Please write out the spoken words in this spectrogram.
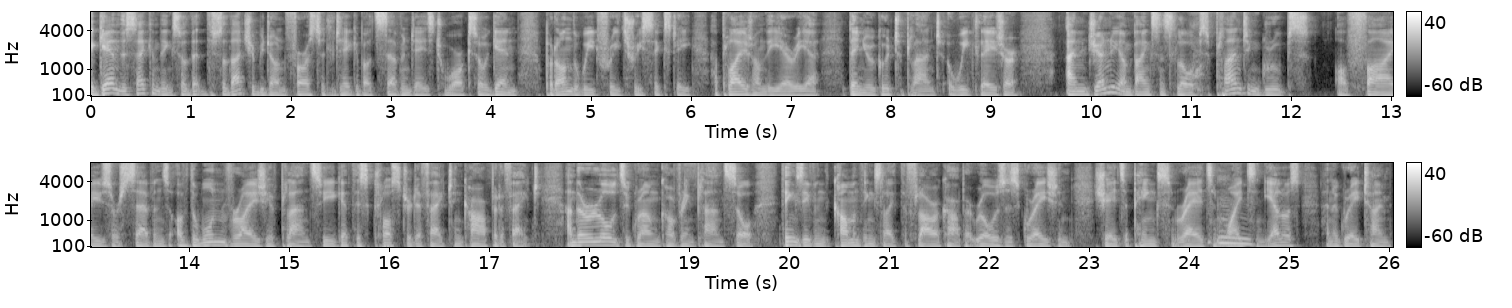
again, the second thing, so that so that should be done first. It'll take about seven days to work. So again, put on the Weed Free 360, apply it on the area, then you're good to plant a week later. And generally on banks and slopes, planting groups of fives or sevens of the one variety of plants. So you get this clustered effect and carpet effect. And there are loads of ground covering plants. So things, even common things like the flower carpet roses, great in shades of pinks and reds and mm. whites and yellows, and a great time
